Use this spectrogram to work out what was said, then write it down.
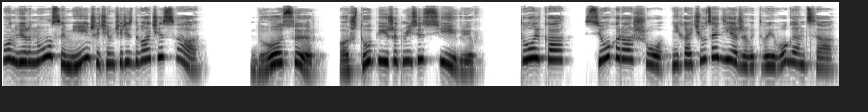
«Он вернулся меньше, чем через два часа». «Да, сэр. А что пишет миссис Сигрев?» «Только все хорошо, не хочу задерживать твоего гонца».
